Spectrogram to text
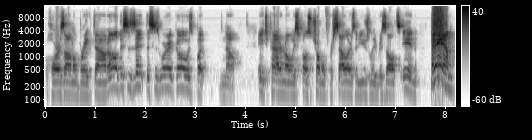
horizontal breakdown. Oh, this is it. This is where it goes. But no. H pattern always spells trouble for sellers and usually results in, bam,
